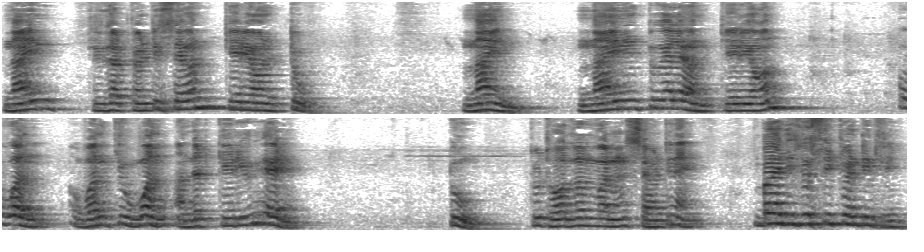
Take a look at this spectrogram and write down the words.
9 3 are 27. Carry on 2. 9 9 into 11 carry on. 1 1 cube 1 and that carry you add. 2 2179 by this you see 23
